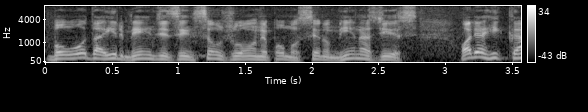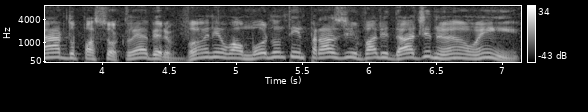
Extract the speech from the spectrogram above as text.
Bom, Odair Mendes, em São João, Nepomuceno, Minas, diz: Olha, Ricardo, Pastor Kleber, Vânia, o amor não tem prazo de validade, não, hein?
